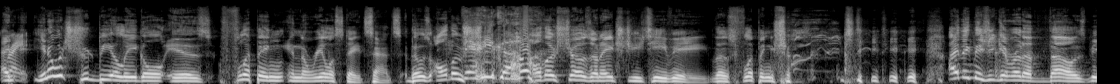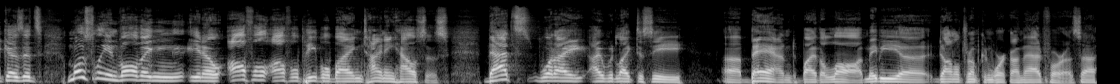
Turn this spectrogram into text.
And Right. you know what should be illegal is flipping in the real estate sense. Those all those There you go. all those shows on HGTV, those flipping shows. HGTV. I think they should get rid of those because it's mostly involving you know awful, awful people buying tiny houses. That's what I I would like to see uh, banned by the law. Maybe uh, Donald Trump can work on that for us. Uh,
